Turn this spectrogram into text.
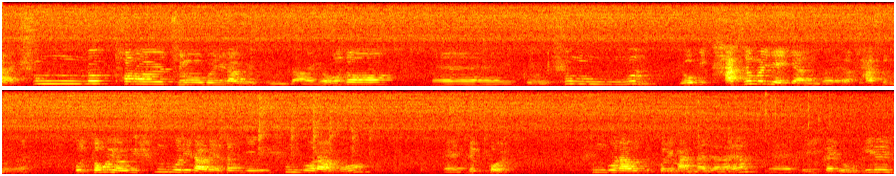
자, 흉늑 터널 증후군이라고 있습니다. 여기서 에, 그 흉은 여기 가슴을 얘기하는 거예요. 가슴을. 보통은 여기 흉골이라고 해서 이제 이 흉골하고 에, 늑골. 흉골하고 늑골이 만나잖아요. 예, 그러니까 여기를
